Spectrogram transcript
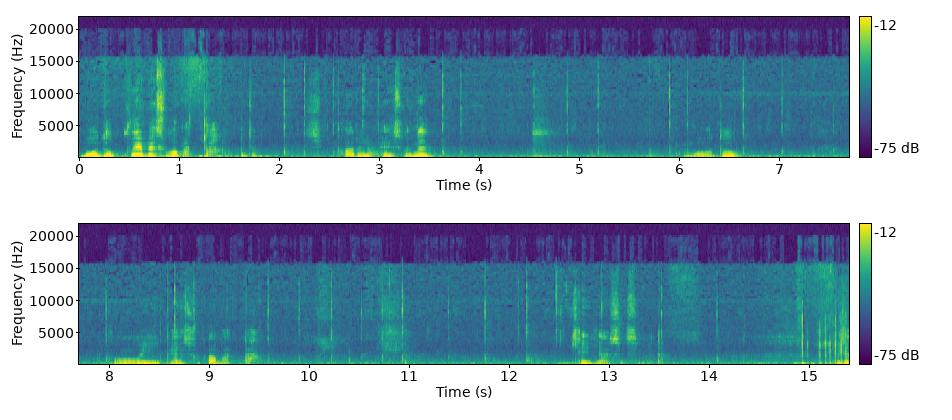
모두 9의 배수가 맞다. 그죠? 18의 배수는 모두 9의 배수가 맞다. 이렇게 얘기할 수 있습니다. 그죠?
